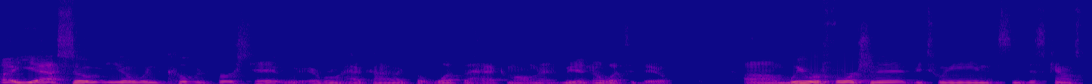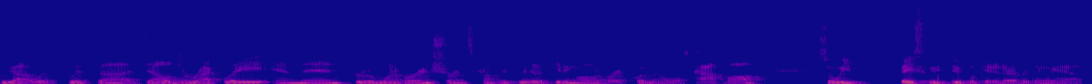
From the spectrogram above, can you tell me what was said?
Uh, yeah. So, you know, when COVID first hit, we, everyone had kind of like the what the heck moment. We didn't know what to do. Um, we were fortunate between some discounts we got with with uh, Dell directly, and then through one of our insurance companies, we ended up getting all of our equipment almost half off. So we basically duplicated everything we had,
